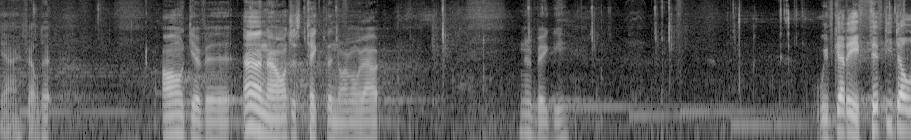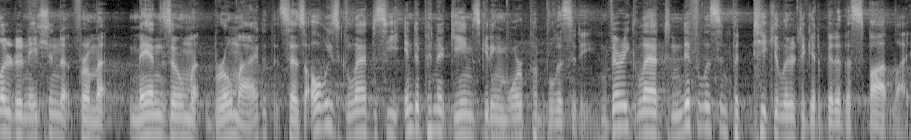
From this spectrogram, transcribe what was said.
Yeah, I failed it. I'll give it, oh no, I'll just take the normal route. No biggie. We've got a $50 donation from Manzome Bromide that says, always glad to see independent games getting more publicity. And very glad to Nifflas in particular to get a bit of the spotlight.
